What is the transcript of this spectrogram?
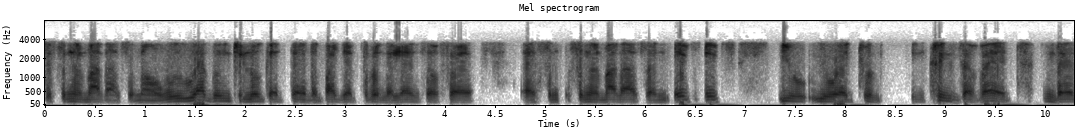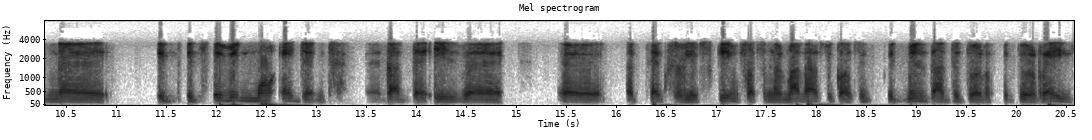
to single mothers. You know, we, we are going to look at uh, the budget through the lens of uh, uh, single mothers, and if if you you were to increase the VAT, then uh, it, it's even more urgent that there is a, a, a, tax relief scheme for single mothers because it, it means that it will it will raise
